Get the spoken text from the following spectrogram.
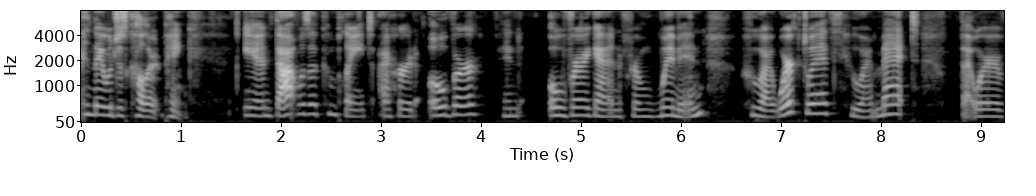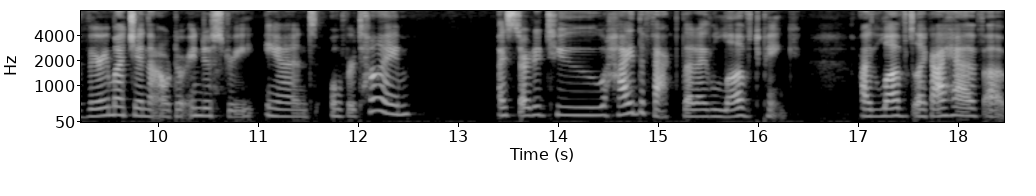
And they would just color it pink. And that was a complaint I heard over and over again from women who I worked with, who I met, that were very much in the outdoor industry. And over time, I started to hide the fact that I loved pink. I loved, like, I have uh,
